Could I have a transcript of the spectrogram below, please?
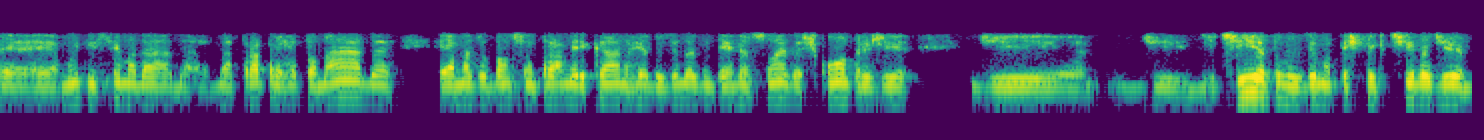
é, é, muito em cima da, da, da própria retomada, é, mas o Banco Central americano reduzindo as intervenções, as compras de, de, de, de títulos e uma perspectiva de,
